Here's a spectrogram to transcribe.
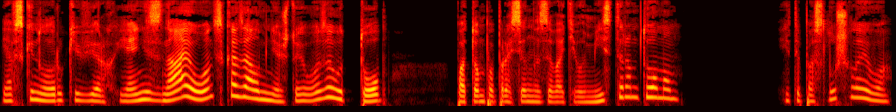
Я вскинула руки вверх. «Я не знаю, он сказал мне, что его зовут Том. Потом попросил называть его мистером Томом. И ты послушала его?»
